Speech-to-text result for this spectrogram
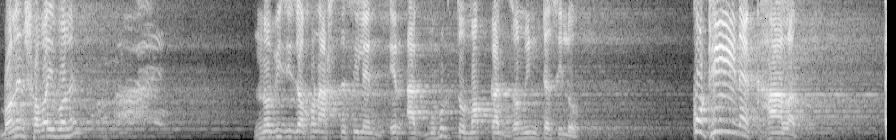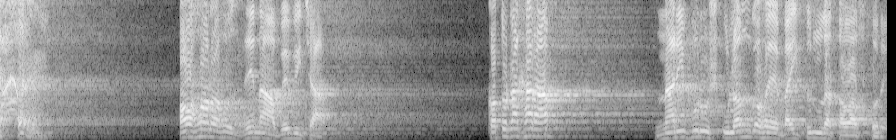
বলেন, সবাই বলেন। নবীজি যখন আসতেছিলেন, এর আগ মুহূর্ত মক্কার জমিনটা ছিল কঠিন এক হালাত। অহরহ জেনা, বেবিচার। কতটা খারাপ? নারী পুরুষ উলঙ্গ হয়ে বাইতুল্লাহ তওয়াফ করে।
